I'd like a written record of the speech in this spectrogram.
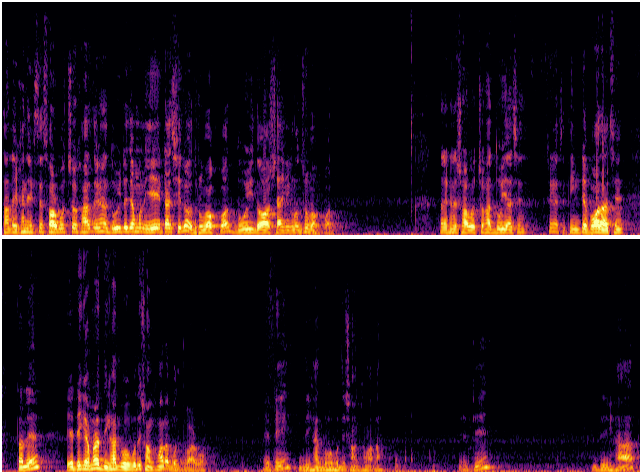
তাহলে এখানে এক্সের সর্বোচ্চ ঘাত, এখানে দুইটা যেমন এ এটা ছিল ধ্রুবক পদ, দুই, দশ, এক, এগুলো ধ্রুবক পদ। তাহলে এখানে সর্বোচ্চ ঘাত দুই আছে। ঠিক আছে? তিনটে পদ আছে। তাহলে এটিকে আমরা দ্বিঘাত বহুপদী সংখ্যামালা বলতে পারব। এটি দ্বিঘাত বহুপদী সংখ্যামালা। এটি দ্বিঘাত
